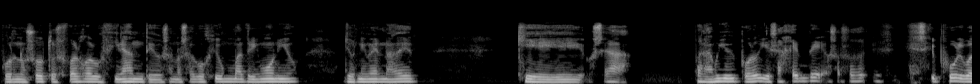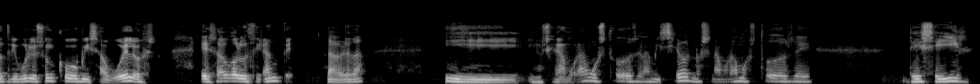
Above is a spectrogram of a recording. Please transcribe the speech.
por nosotros, fue algo alucinante, o sea, nos acogió un matrimonio, Johnny Bernadette, que, o sea, para mí hoy por hoy esa gente, o sea, ese pobre matrimonio son como mis abuelos, es algo alucinante, la verdad. Y, y nos enamoramos todos de la misión, nos enamoramos todos de, de ese ir,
